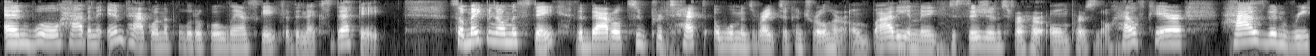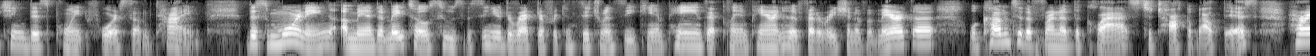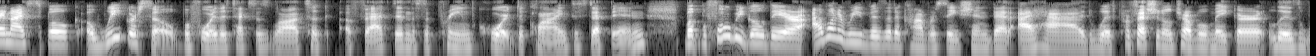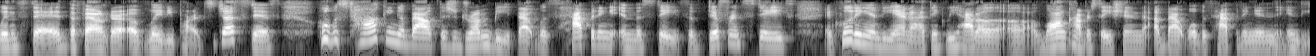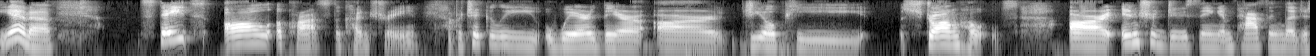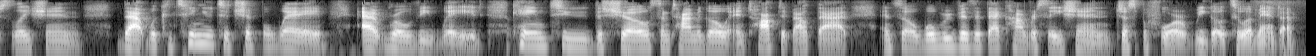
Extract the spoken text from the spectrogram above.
and will have an impact on the political landscape for the next decade. So make no mistake, the battle to protect a woman's right to control her own body and make decisions for her own personal health care has been reaching this point for some time. This morning, Amanda Matos, who's the Senior Director for Constituency Campaigns at Planned Parenthood Federation of America, will come to the front of the class to talk about this. Her and I spoke a week or so before the Texas law took effect and the Supreme Court declined to step in. But before we go there, want to revisit a conversation that I had with professional troublemaker Liz Winstead, the founder of Lady Parts Justice who was talking about this drumbeat that was happening in the states of different states, including Indiana. I think we had a, a long conversation about what was happening in Indiana states all across the country, particularly where there are GOP strongholds, are introducing and passing legislation that would continue to chip away at Roe v. Wade. Came to the show some time ago and talked about that. And so we'll revisit that conversation just before we go to Amanda.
